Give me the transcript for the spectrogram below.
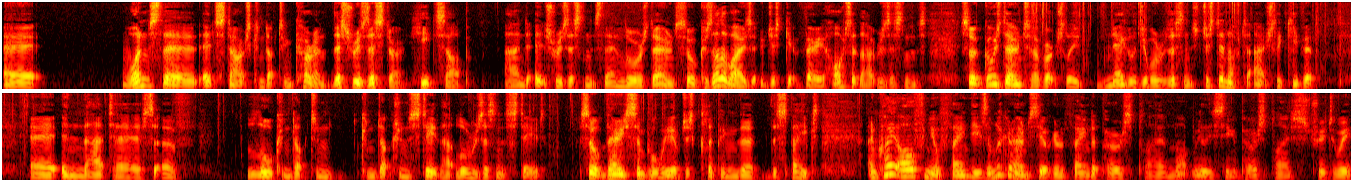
uh, once the it starts conducting current, this resistor heats up and its resistance then lowers down. So, because otherwise it would just get very hot at that resistance. So it goes down to a virtually negligible resistance, just enough to actually keep it uh, in that uh, sort of low conduction conduction state, that low resistance state. So, very simple way of just clipping the the spikes. And quite often you'll find these, I'm looking around to see if I can find a power supply, I'm not really seeing a power supply straight away.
